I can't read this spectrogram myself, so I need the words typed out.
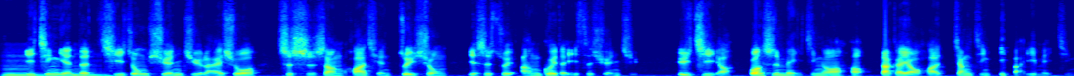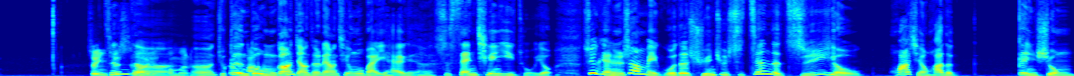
嗯，以今年的其中选举来说，嗯、是史上花钱最凶也是最昂贵的一次选举。预计啊，光是美金哦，哈，大概要花将近一百亿美金。所以你就知道有多么嗯，就更多。我们刚刚讲这两千五百亿还是三千亿左右，所以感觉上美国的选举是真的只有花钱花的。更凶，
